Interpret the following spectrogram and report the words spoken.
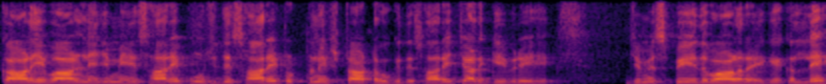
ਕਾਲੇ ਵਾਲ ਨੇ ਜਿਵੇਂ ਇਹ ਸਾਰੇ ਪੂੰਛ ਦੇ ਸਾਰੇ ਟੁੱਟਣੇ ਸਟਾਰਟ ਹੋ ਗਏ ਤੇ ਸਾਰੇ ਝੜ ਗਏ ਵੀਰੇ ਇਹ। ਜਿਵੇਂ ਸਫੇਦ ਵਾਲ ਰਹਿ ਗਏ ਇਕੱਲੇ।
